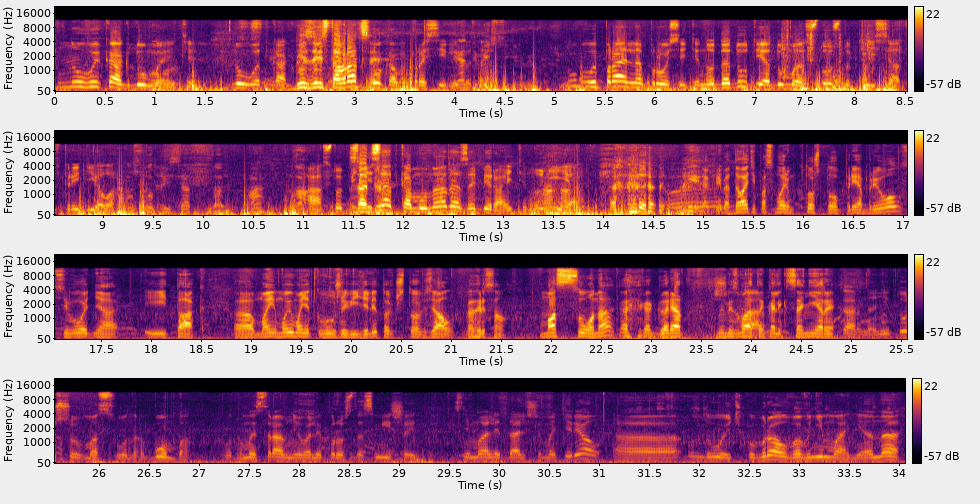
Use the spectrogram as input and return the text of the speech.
Ну, вы как думаете? Ну, вот как? Без реставрации? Сколько вы просили Я бы 200 там? гривен. Ну, вы правильно просите, но дадут, я думаю, 100-150 в пределах. Ну, 150 за, а? За. А, 150 кому надо, забирайте, но не я. Так, ребят, давайте посмотрим, кто что приобрел сегодня. Итак, э, мою, мою монетку вы уже видели, только что взял, как говорится, масона, как говорят нумизматы Шикарно. коллекционеры. Шикарно, не то что масона, бомба. Вот мы сравнивали просто с Мишей, снимали дальше материал, а он двоечку брал во внимание. Она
